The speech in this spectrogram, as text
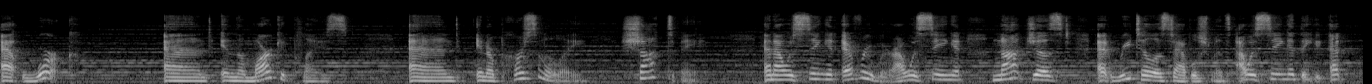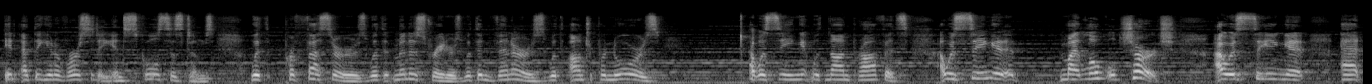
at work and in the marketplace and interpersonally shocked me. And I was seeing it everywhere. I was seeing it not just at retail establishments. I was seeing it the, at it at the university in school systems with professors, with administrators, with inventors, with entrepreneurs. I was seeing it with nonprofits. I was seeing it at my local church. I was seeing it at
